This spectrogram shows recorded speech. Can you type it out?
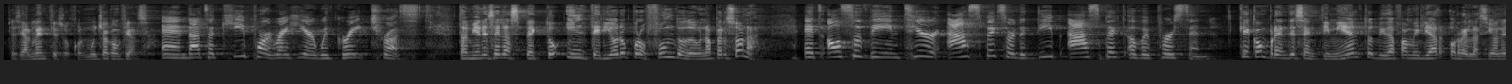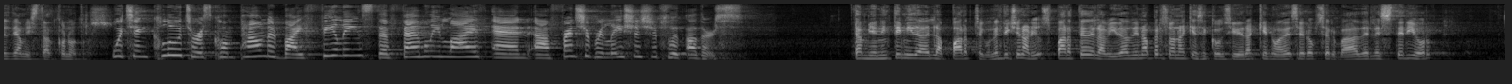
Especialmente eso, con mucha confianza. And that's a key part right here with great trust. También es el aspecto interior o profundo de una persona, It's also the interior aspects or the deep aspect of a person, que comprende sentimientos, vida familiar o relaciones de amistad con otros. which includes or is compounded by feelings, the family life, and uh, friendship relationships with others. También intimidad es la parte, según el diccionario, es parte de la vida de una persona que se considera que no ha de ser observada del exterior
